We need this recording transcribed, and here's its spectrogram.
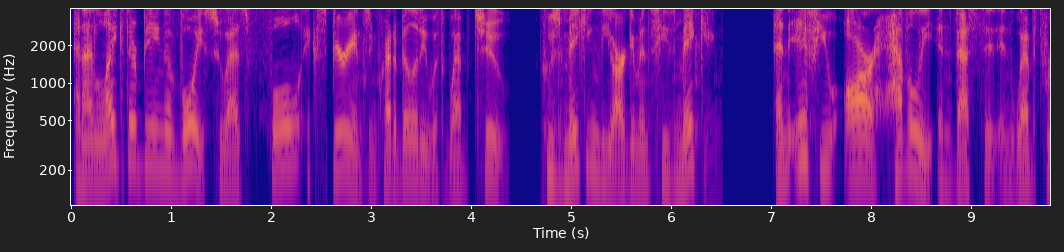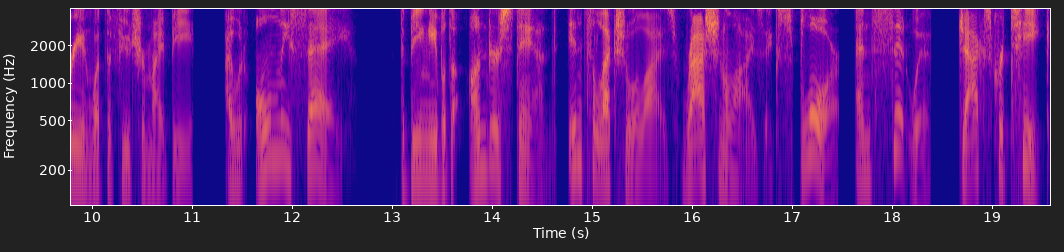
and I like there being a voice who has full experience and credibility with Web 2, who's making the arguments he's making. And if you are heavily invested in Web 3 and what the future might be, I would only say that being able to understand, intellectualize, rationalize, explore, and sit with Jack's critique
